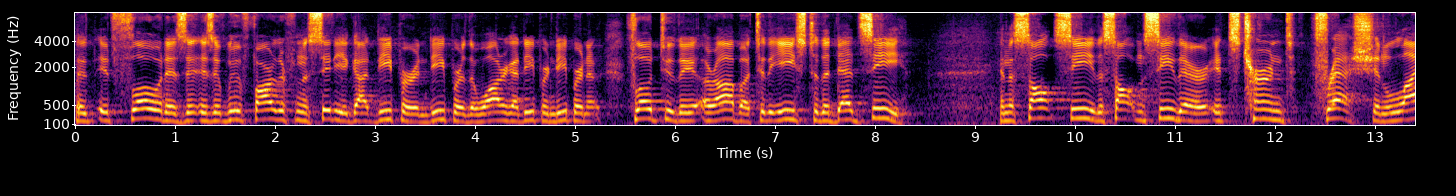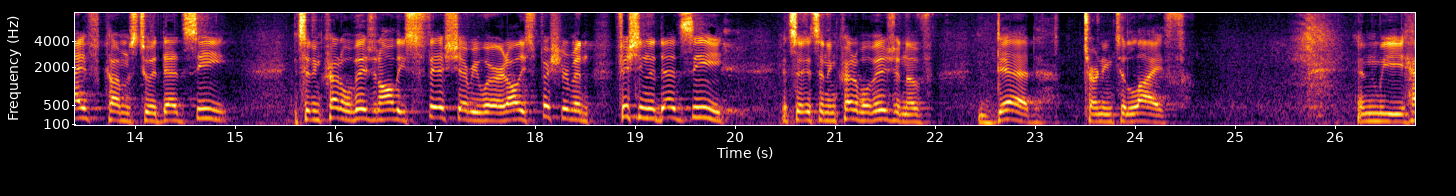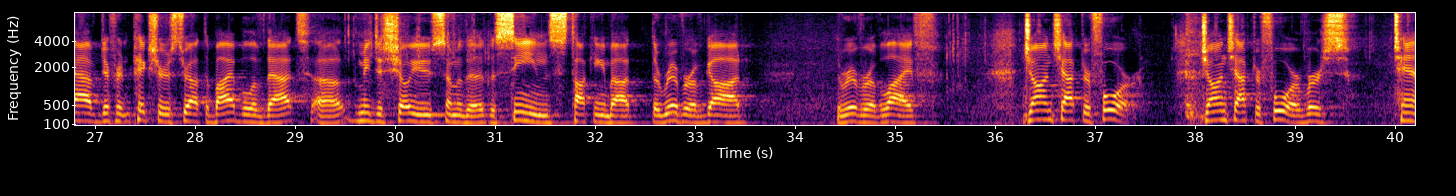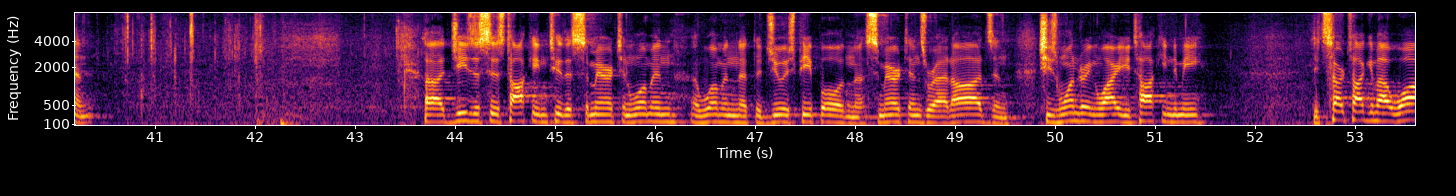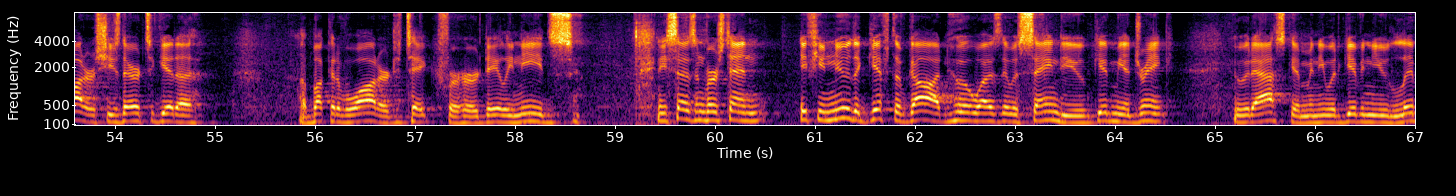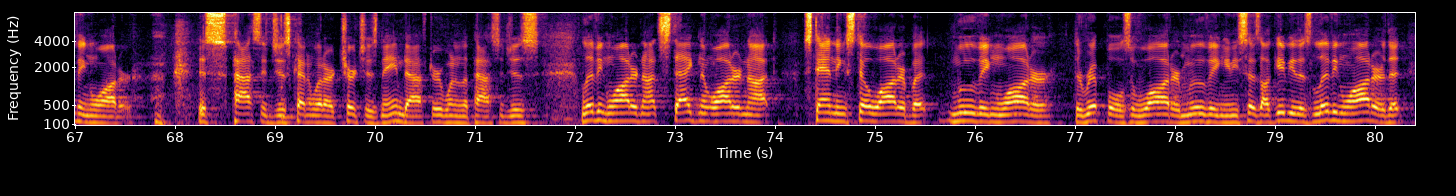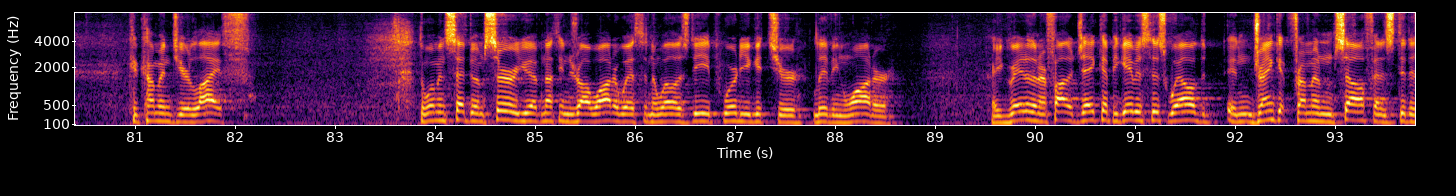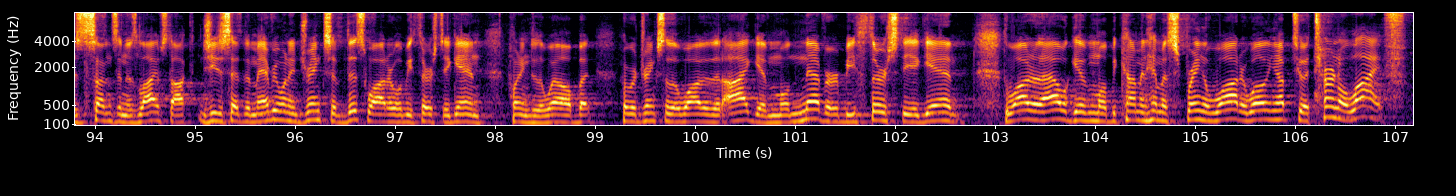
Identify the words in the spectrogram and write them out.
It, it flowed as it, as it moved farther from the city, it got deeper and deeper. The water got deeper and deeper, and it flowed to the Araba, to the east, to the Dead Sea. And the salt sea, the salton sea there, it's turned fresh, and life comes to a Dead Sea. It's an incredible vision. All these fish everywhere, and all these fishermen fishing the Dead Sea. It's, a, it's an incredible vision of dead turning to life. And we have different pictures throughout the Bible of that. Uh, let me just show you some of the, the scenes talking about the river of God, the river of life. John chapter 4. John chapter 4, verse 10. Uh, Jesus is talking to the Samaritan woman, a woman that the Jewish people and the Samaritans were at odds, and she's wondering, Why are you talking to me? They start talking about water. She's there to get a, a bucket of water to take for her daily needs. And he says in verse 10 If you knew the gift of God and who it was that was saying to you, Give me a drink, you would ask him and he would have given you living water. this passage is kind of what our church is named after, one of the passages. Living water, not stagnant water, not standing still water, but moving water, the ripples of water moving. And he says, I'll give you this living water that could come into your life. The woman said to him, Sir, you have nothing to draw water with, and the well is deep. Where do you get your living water? Are you greater than our father Jacob? He gave us this well and drank it from himself, and did his sons and his livestock. Jesus said to them, Everyone who drinks of this water will be thirsty again, pointing to the well. But whoever drinks of the water that I give him will never be thirsty again. The water that I will give him will become in him a spring of water welling up to eternal life.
